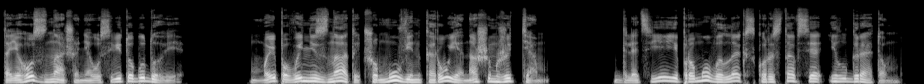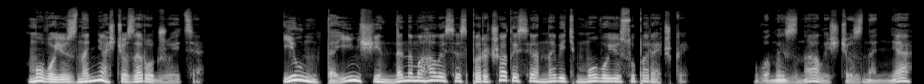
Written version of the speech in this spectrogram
та його значення у світобудові. Ми повинні знати, чому він керує нашим життям. Для цієї промови Лек скористався ілгретом, мовою знання, що зароджується. Ілм та інші не намагалися сперечатися навіть мовою суперечки. Вони знали, що знання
